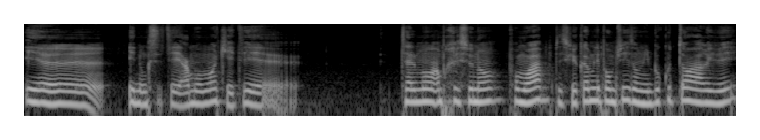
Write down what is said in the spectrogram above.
Et, euh, et donc c'était un moment qui était euh, tellement impressionnant pour moi, parce que comme les pompiers, ils ont mis beaucoup de temps à arriver,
